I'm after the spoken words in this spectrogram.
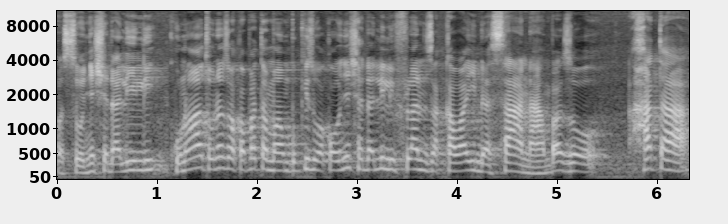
wasionyeshe dalili. Kuna watu wanaweza wakapata maambukizi wakaonyesha dalili fulani za kawaida sana ambazo hata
